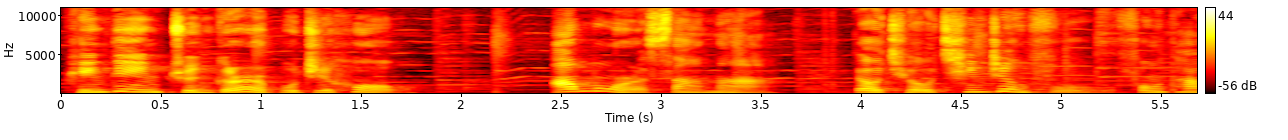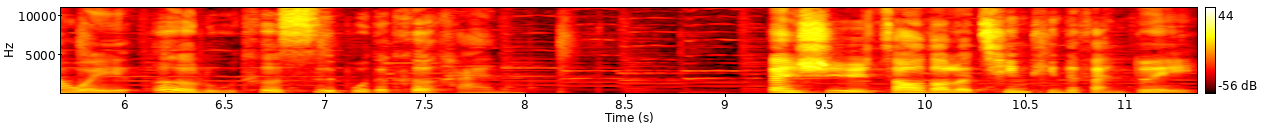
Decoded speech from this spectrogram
平定准噶尔部之后，阿穆尔萨纳要求清政府封他为厄鲁特四部的可汗，但是遭到了清廷的反对。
